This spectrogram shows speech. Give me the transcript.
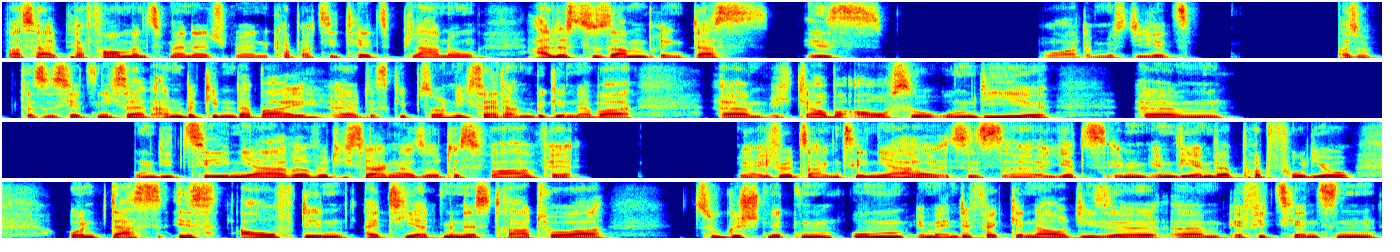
was halt Performance Management, Kapazitätsplanung, alles zusammenbringt. Das ist, boah, da müsste ich jetzt, also das ist jetzt nicht seit Anbeginn dabei, äh, das gibt es noch nicht seit Anbeginn, aber ähm, ich glaube auch so um die, ähm, um die zehn Jahre, würde ich sagen. Also das war ja, ich würde sagen, zehn Jahre ist es äh, jetzt im, im VMware-Portfolio. Und das ist auf den IT-Administrator zugeschnitten, um im Endeffekt genau diese ähm, Effizienzen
